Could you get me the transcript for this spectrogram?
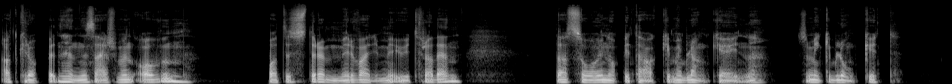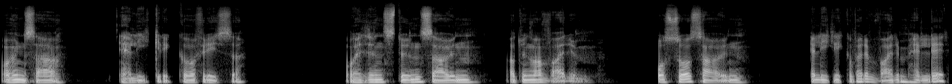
at kroppen hennes er som en ovn, og at det strømmer varme ut fra den, da så hun opp i taket med blanke øyne, som ikke blunket, og hun sa jeg liker ikke å fryse, og etter en stund sa hun at hun var varm, og så sa hun jeg liker ikke å være varm heller,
